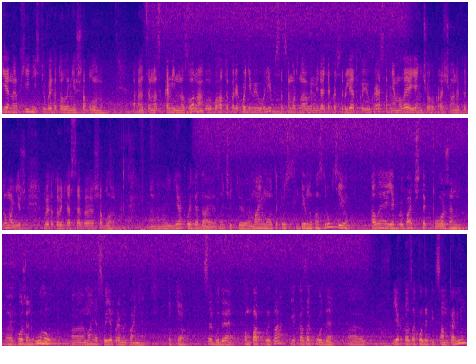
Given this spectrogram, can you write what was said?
є необхідність у виготовленні шаблону. Це в нас камінна зона, багато переходів і углів, все це можна виміряти якось рулеткою, кресленням, але я нічого кращого не придумав, ніж виготовити для себе шаблон. Як виглядає? Значить, е, маємо таку дивну конструкцію, але як ви бачите, кожен, е, кожен угол е, має своє примикання. Тобто це буде компакт-плита, яка заходить, яка заходить під сам камін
